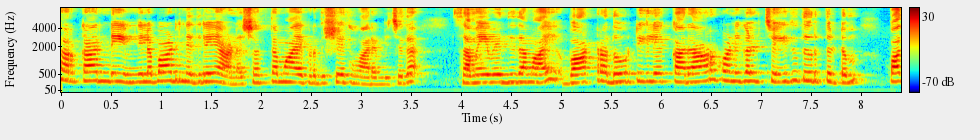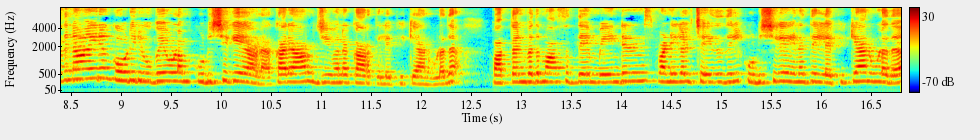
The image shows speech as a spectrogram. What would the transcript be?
സർക്കാരിന്റെയും നിലപാടിനെതിരെയാണ് ശക്തമായ പ്രതിഷേധം ആരംഭിച്ചത്. സമയബന്ധിതമായി വാട്ടർ അതോറിറ്റിയിലെ കരാർ പണികൾ ചെയ്തു തീർത്തിട്ടും പതിനായിരം കോടി രൂപയോളം കുടിശ്ശികയാണ് കരാർ ജീവനക്കാർക്ക് ലഭിക്കാനുള്ളത്. പത്തൊൻപത് മാസത്തെ മെയിന്റനൻസ് പണികൾ ചെയ്തതിൽ കുടിശ്ശിക ഇനത്തിൽ ലഭിക്കാനുള്ളത്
